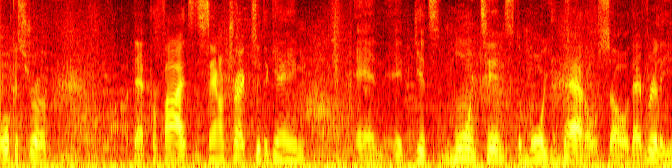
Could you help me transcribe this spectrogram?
orchestra uh, that provides the soundtrack to the game. And it gets more intense the more you battle. So that really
